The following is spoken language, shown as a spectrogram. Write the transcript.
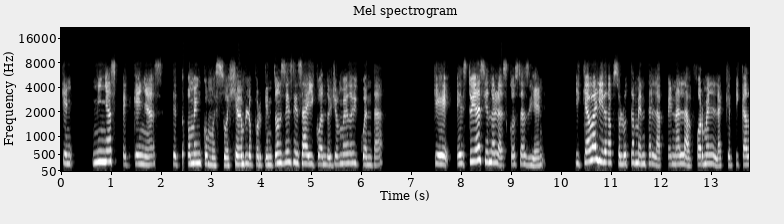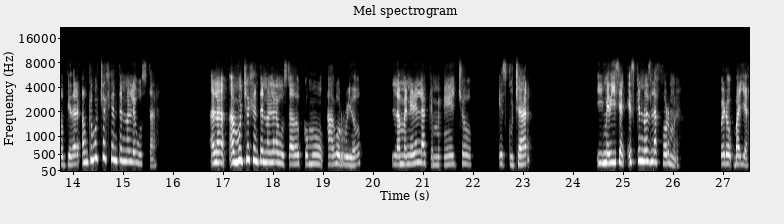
que niñas pequeñas te tomen como su ejemplo, porque entonces es ahí cuando yo me doy cuenta que estoy haciendo las cosas bien y que ha valido absolutamente la pena la forma en la que he picado piedra, aunque mucha gente no le gusta. A, mucha gente no le ha gustado cómo hago ruido, la manera en la que me he hecho escuchar y me dicen, es que no es la forma, pero vaya,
